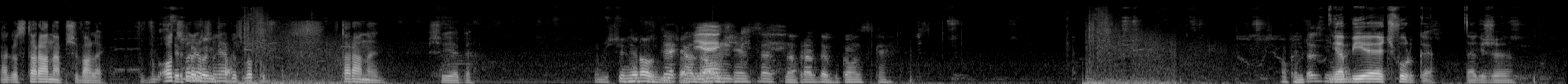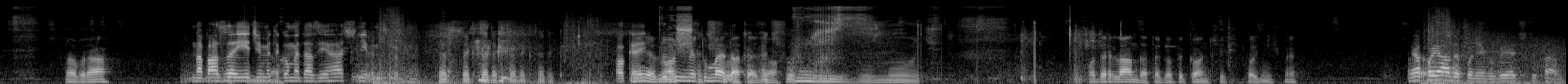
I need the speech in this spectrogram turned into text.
Ja go z tarana przywalę. W- Odsłonię, Pierwszego odsłonię, ja Isa. go z boków taranem przyjebę. Żebyście nie rozbił Wuteka czasem. za Pięknie. 800, naprawdę w gąskę. Okej, to jest Ja biję czwórkę, także Dobra. Na bazę jedziemy tego meda zjechać? Nie wiem co robimy. Tedek, tedek, tedek, tedek. Okej. Nie, nie, zrobimy Noż, tu meda tego. Od Irlanda tego wykończyć powinniśmy. Ja pojadę po niego, wyjedźcie tam.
